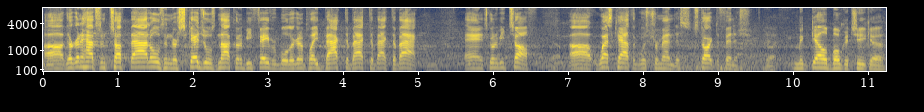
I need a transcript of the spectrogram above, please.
Uh, they're going to have some tough battles, and their schedule's not going to be favorable. They're going to play back to back to back to back, and it's going to be tough. Uh, West Catholic was tremendous, start to finish. Yeah. Miguel Bocachica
